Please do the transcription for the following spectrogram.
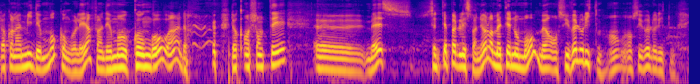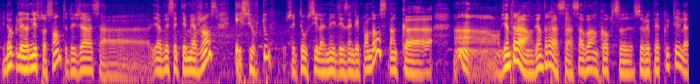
donc on a mis des mots congolais, enfin des mots Congo, hein, donc, donc on chantait, euh, mais ce n'était pas de l'espagnol, on mettait nos mots, mais on suivait le rythme. hein, on suivait le rythme. Et donc les années 60, déjà, ça, il y avait cette émergence, et surtout, c'était aussi l'année des indépendances, donc euh, ah, on viendra, on viendra, ça, ça va encore se, répercuter là.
